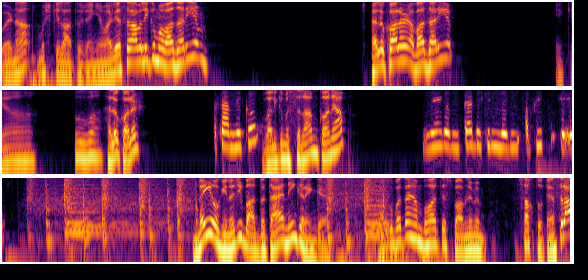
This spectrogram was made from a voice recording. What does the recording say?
वरना मुश्किलात हो जाएँगी हमारी अस्सलाम वालेकुम आवाज़ आ रही है? हेलो कॉलर आवाज़ आ रही है? ये क्या हुआ? हेलो कॉलर वालेकुम अस्सलाम कौन है आप? मैं कविता लेकिन मेरी अभी नहीं होगी ना जी बात बताया नहीं करेंगे। आपको पता है हम बहुत इस मामले में सख्त होते हैं। असला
